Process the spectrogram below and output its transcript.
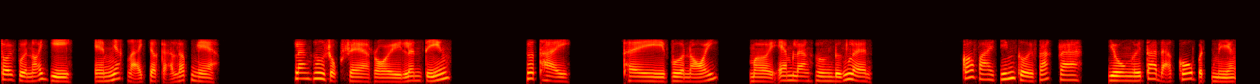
Tôi vừa nói gì, em nhắc lại cho cả lớp nghe. Lan Hương rụt rè rồi lên tiếng. Thưa thầy, thầy vừa nói, mời em Lan Hương đứng lên. Có vài tiếng cười phát ra, dù người ta đã cố bịt miệng,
